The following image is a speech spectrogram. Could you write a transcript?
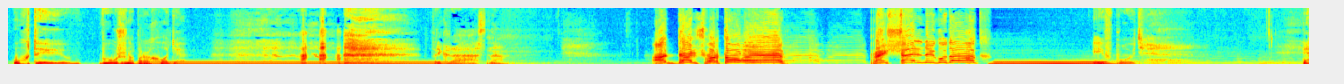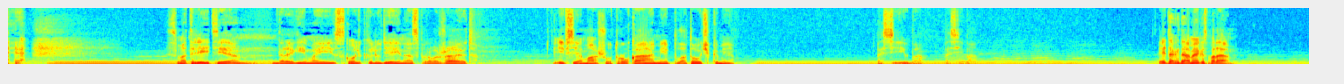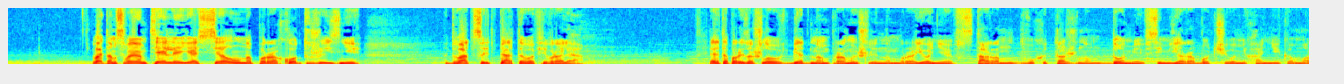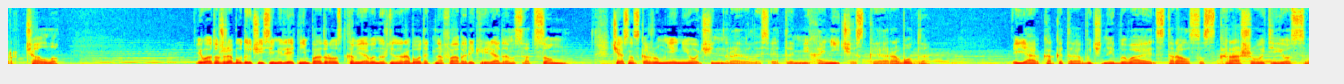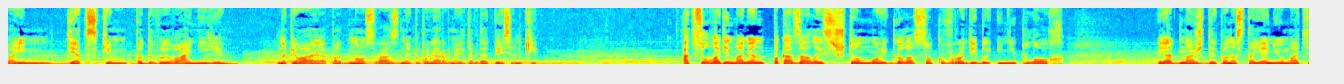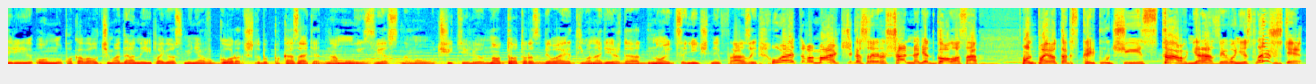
Ух ты, вы уже на пароходе. Прекрасно. Отдать швартовые! Прощальный гудок! И в путь. Смотрите, дорогие мои, сколько людей нас провожают. И все машут руками, платочками. Спасибо, спасибо. Итак, дамы и господа, в этом своем теле я сел на пароход жизни 25 февраля. Это произошло в бедном промышленном районе, в старом двухэтажном доме в семье рабочего механика Марчалло. И вот уже будучи семилетним подростком, я вынужден работать на фабрике рядом с отцом. Честно скажу, мне не очень нравилась эта механическая работа. Я, как это обычно и бывает, старался скрашивать ее своим детским подвыванием, напевая под нос разные популярные тогда песенки. Отцу в один момент показалось, что мой голосок вроде бы и неплох — и однажды по настоянию матери он упаковал чемоданы и повез меня в город, чтобы показать одному известному учителю. Но тот разбивает его надежды одной циничной фразой. «У этого мальчика совершенно нет голоса! Он поет как скрипучие ставни, разве вы не слышите?»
